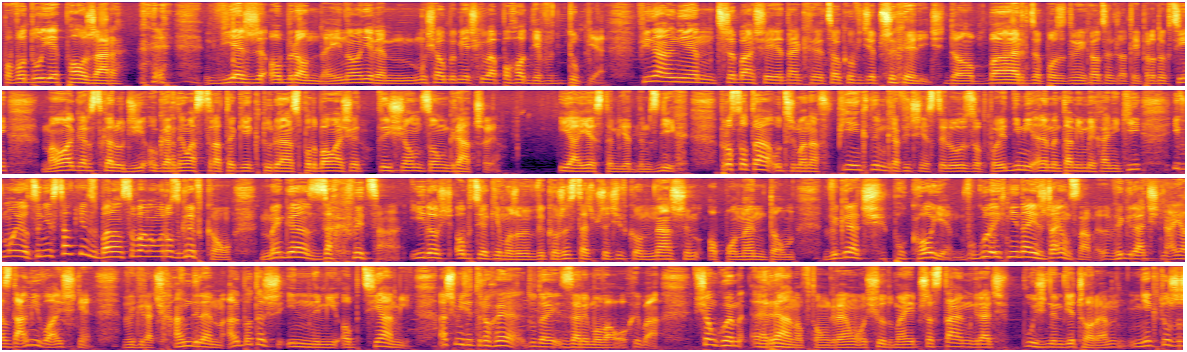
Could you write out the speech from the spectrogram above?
powoduje pożar wieży obronnej. No nie wiem, musiałby mieć chyba pochodnie w dupie. Finalnie trzeba się jednak całkowicie przychylić do bardzo pozytywnych ocen dla tej produkcji. Mała garstka ludzi ogarnęła strategię, która spodobała się tysiącom graczy. Ja jestem jednym z nich. Prostota utrzymana w pięknym graficznie stylu z odpowiednimi elementami mechaniki i w mojej ocenie z całkiem zbalansowaną rozgrywką. Mega zachwyca ilość opcji, jakie możemy wykorzystać przeciwko naszym oponentom. Wygrać pokojem, w ogóle ich nie najeżdżając nawet, wygrać najazdami właśnie, wygrać handlem albo też innymi opcjami. Aż mi się trochę tutaj zarymowało chyba. Wsiąkłem rano w tą grę o siódmej, przestałem grać późnym wieczorem. Niektórzy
